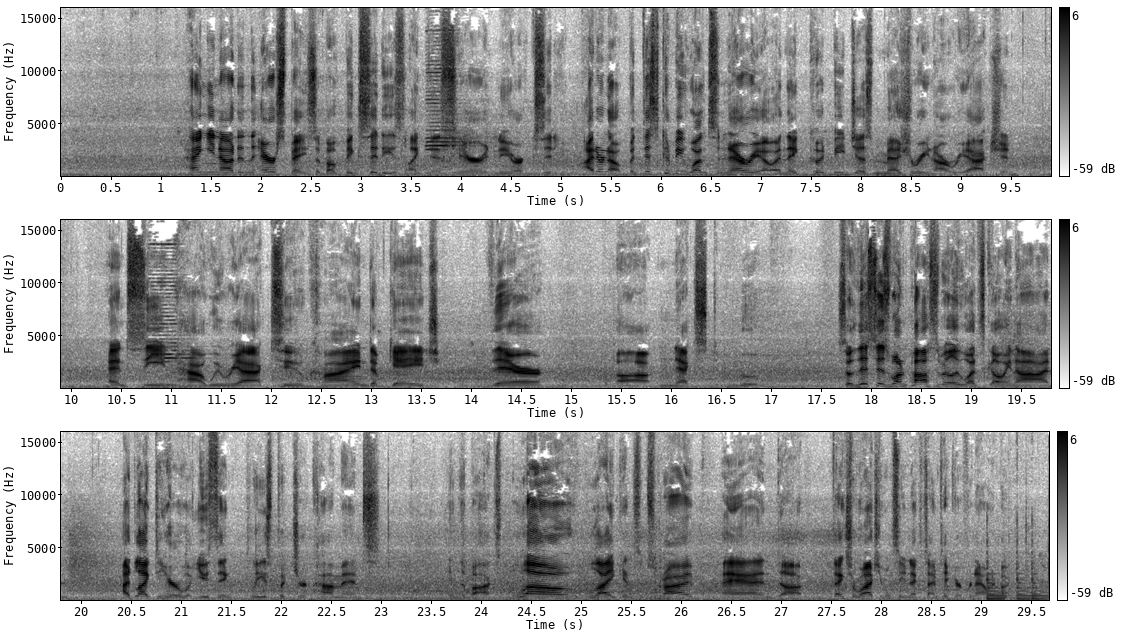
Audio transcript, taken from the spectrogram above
hanging out in the airspace above big cities like this here in New York City. I don't know, but this could be one scenario, and they could be just measuring our reaction and seeing how we react to kind of gauge their uh, next move. So, this is one possibility what's going on. I'd like to hear what you think. Please put your comments in the box below, like and subscribe, and uh, Thanks for watching. We'll see you next time. Take care for now bye.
